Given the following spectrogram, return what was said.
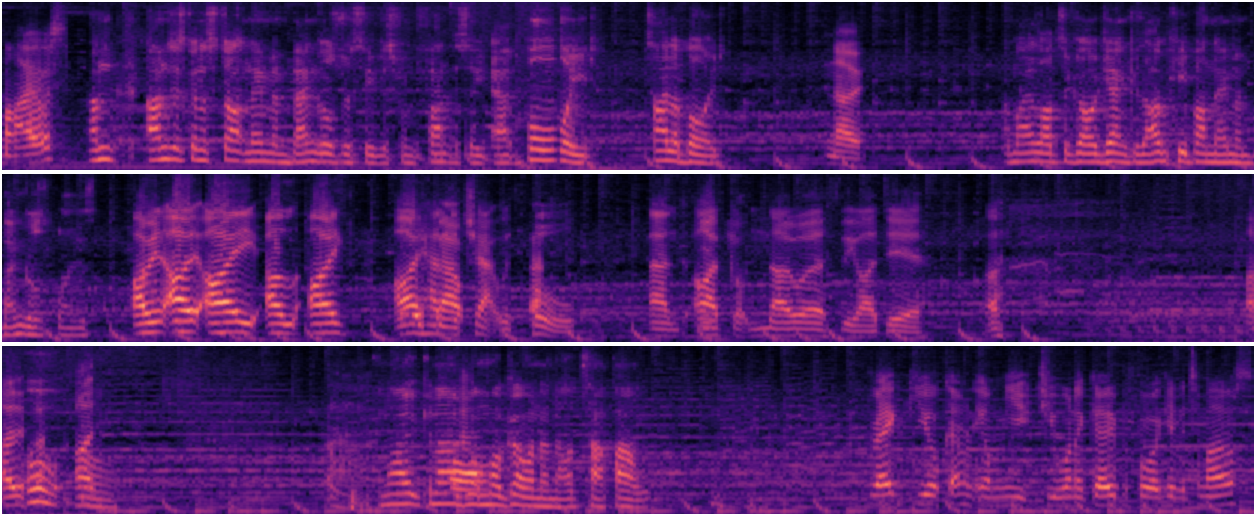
Miles. I'm I'm just going to start naming Bengals receivers from fantasy. Uh, Boyd, Tyler Boyd. No. Am I allowed to go again? Because I'll keep on naming Bengals players. I mean, I, I, I, I, I had Now- a chat with Paul, and I've got no earthly idea. I, Oh, I, oh. Can I can I have one more go and then I'll tap out? Greg, you're currently on mute. Do you want to go before I give it to Miles?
